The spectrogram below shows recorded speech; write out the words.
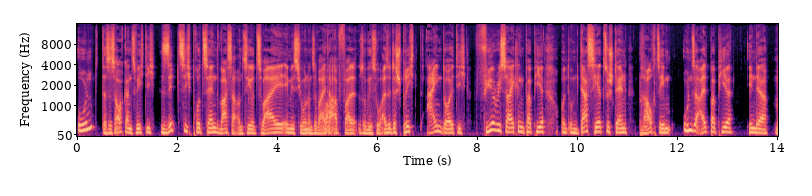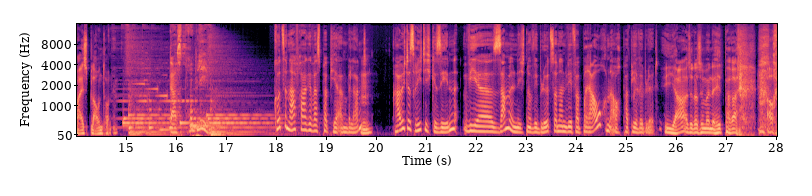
und, das ist auch ganz wichtig, 70 Prozent Wasser und CO2-Emissionen und so weiter, wow. Abfall sowieso. Also das spricht eindeutig für Recyclingpapier. Und um das herzustellen, braucht es eben unser Altpapier in der meist blauen Tonne. Das Problem. Kurze Nachfrage, was Papier anbelangt. Hm. Habe ich das richtig gesehen? Wir sammeln nicht nur wie blöd, sondern wir verbrauchen auch Papier wie blöd. Ja, also da sind wir in der Hitparade auch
